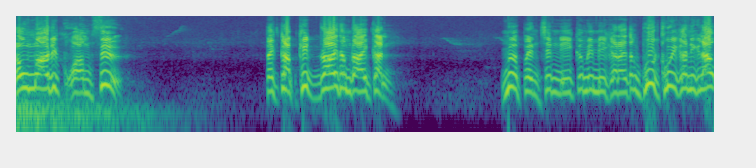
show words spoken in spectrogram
เรามาด้วยความซื่อ แต่กลับคิดร้ายทำร้ายกัน เมื่อเป็นเช่นนี้ก็ไม่มีอะไรต้องพูดคุยกันอีกแล้ว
